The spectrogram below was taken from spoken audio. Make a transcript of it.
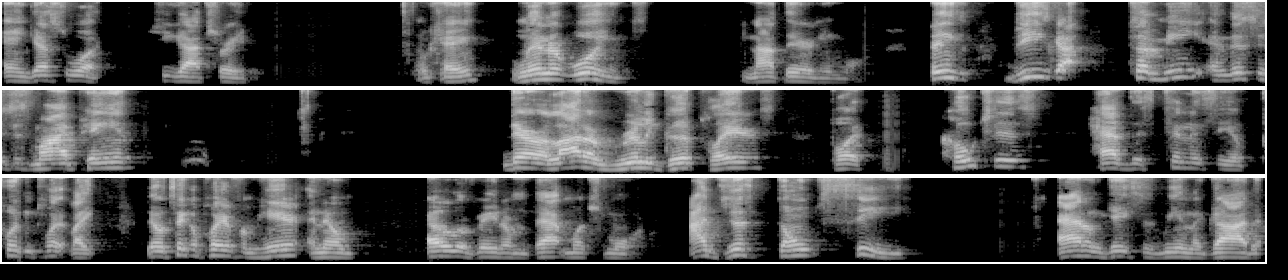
And guess what? He got traded. Okay. Leonard Williams, not there anymore. Things these got to me, and this is just my opinion. There are a lot of really good players, but coaches have this tendency of putting play like they'll take a player from here and they'll elevate them that much more. I just don't see Adam Gase as being the guy to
